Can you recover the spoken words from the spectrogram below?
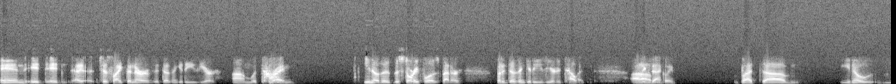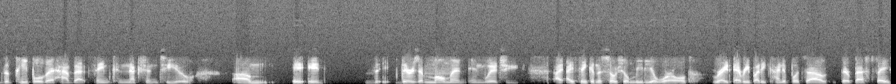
and it, it uh, just like the nerves, it doesn't get easier um, with time. Right. You know, the the story flows better, but it doesn't get easier to tell it. Um, exactly. But um, you know, the people that have that same connection to you, um, it, it the, there's a moment in which I, I think in the social media world, right, everybody kind of puts out their best face.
